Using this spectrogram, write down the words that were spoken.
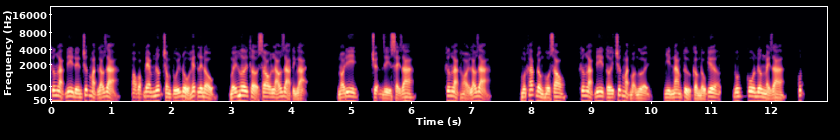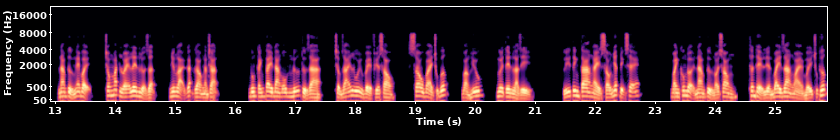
Khương lạc đi đến trước mặt lão giả, họ gọc đem nước trong túi đổ hết lên đầu, mấy hơi thở sau lão giả tỉnh lại. Nói đi, chuyện gì xảy ra? Khương lạc hỏi lão giả. Một k h ắ c đồng hồ sau, khương lạc đi tới trước mặt mọi người nhìn nam tử cầm đầu kia, vung cô nương này ra, cút. Nam tử nghe vậy, trong mắt lóe lên lửa giận, nhưng lại gắt gao ngăn chặn. Vung cánh tay đang ôm nữ tử ra, chậm rãi lui về phía sau sau vài chục bước, bằng hữu, ngươi tên là gì? Lý tinh ta ngày sau nhất định sẽ. Bành không đợi nam tử nói xong, thân thể liền bay ra ngoài mấy chục thước,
